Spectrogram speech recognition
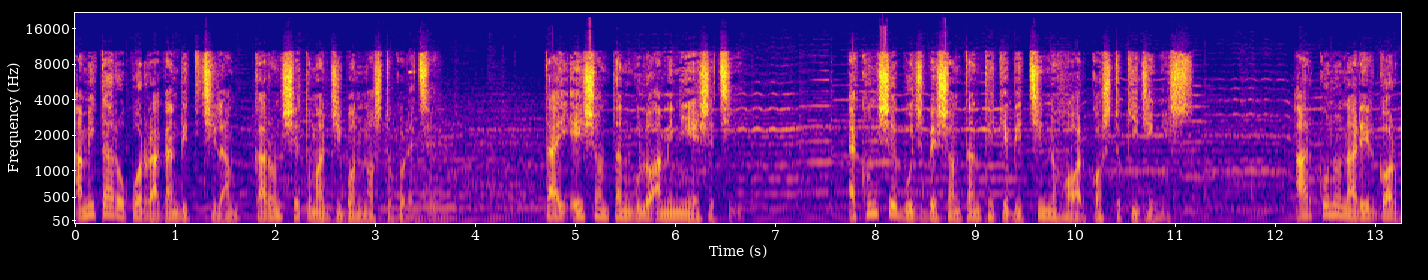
আমি তার ওপর রাগান্বিত ছিলাম, কারণ সে তোমার জীবন নষ্ট করেছে। তাই এই সন্তানগুলো আমি নিয়ে এসেছি। এখন সে বুঝবে সন্তান থেকে বিচ্ছিন্ন হওয়ার কষ্ট কি জিনিস। আর কোনো নারীর গর্ভ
